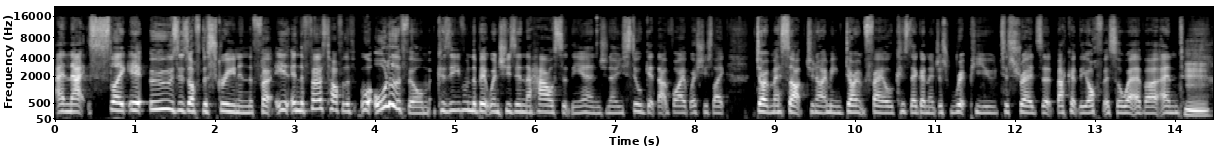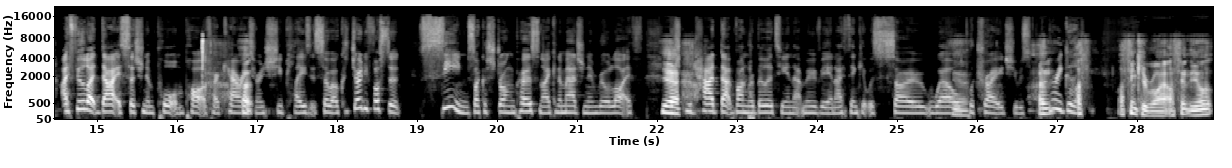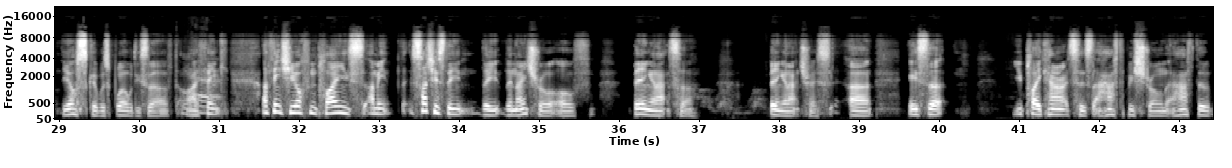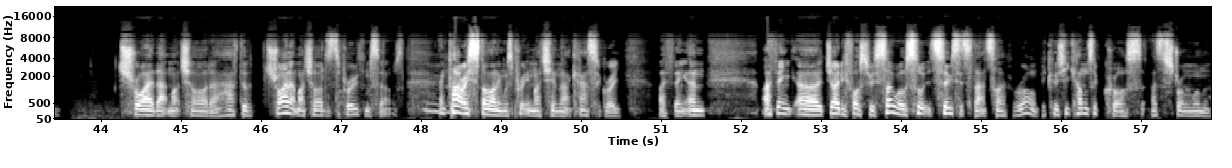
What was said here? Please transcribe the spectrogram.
and that's like it oozes off the screen in the fir- in the first half of the well, all of the film because even the bit when she's in the house at the end you know you still get that vibe where she's like don't mess up do you know what i mean don't fail because they're going to just rip you to shreds at back at the office or whatever and mm. i feel like that is such an important part of her character uh, and she plays it so well because jodie foster seems like a strong person I can imagine in real life. Yeah, she had that vulnerability in that movie, and I think it was so well yeah. portrayed. She was and very good. I, think you're right. I think the the Oscar was well deserved. Yeah. I think I think she often plays. I mean, such is the the, the nature of being an actor, being an actress, uh, is that you play characters that have to be strong, that have to try that much harder, have to try that much harder to prove themselves. Mm. And Clarice Starling was pretty much in that category, I think. And I think uh, Jodie Foster is so well suited to that type of role because she comes across as a strong woman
